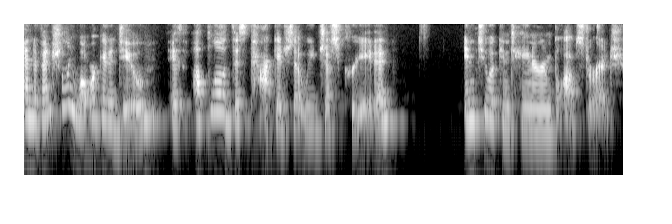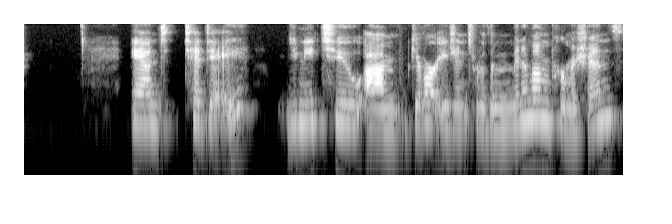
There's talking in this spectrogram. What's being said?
And eventually what we're going to do is upload this package that we just created into a container in blob storage. And today, you need to um, give our agent sort of the minimum permissions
